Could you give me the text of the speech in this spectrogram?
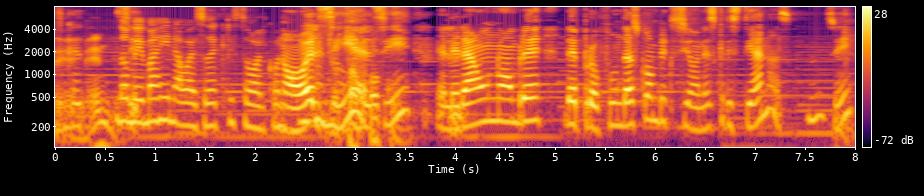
Es que- Tremendo. No Sí. me imaginaba eso de Cristóbal Colón. no, él sí, él sí. Él era un hombre de profundas convicciones cristianas, ¿sí?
